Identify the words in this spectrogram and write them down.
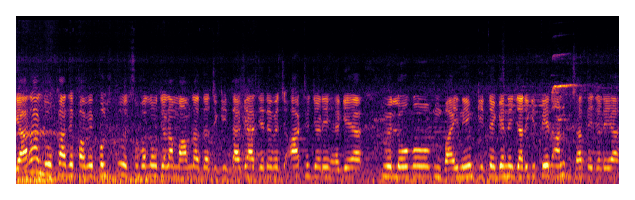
11 ਲੋਕਾਂ ਦੇ ਭਾਵੇਂ ਪੁਲਿਸ ਪੁਲਿਸ ਵੱਲੋਂ ਜਿਹੜਾ ਮਾਮਲਾ ਦਰਜ ਕੀਤਾ ਗਿਆ, ਜਿਹਦੇ ਵਿੱਚ 8 ਜਿਹੜੇ ਹੈਗੇ ਆ ਲੋਕ ਉਹ ਬਾਈ ਨੇਮ ਕੀਤੇ ਗਏ ਨੇ ਜਦ ਕਿ ਤਿੰਨ ਅਣਪਛਾਤੇ ਜਿਹੜੇ ਆ,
